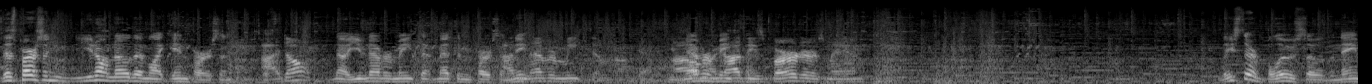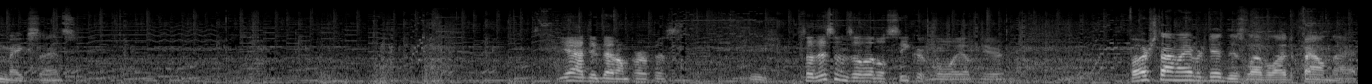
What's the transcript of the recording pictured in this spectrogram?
This person, you don't know them like in person. I don't. No, you've never meet them, met them in person. I Ne- never meet them. You oh never my meet God, them. these birders, man. At least they're blue, so the name makes sense. Yeah, I did that on purpose. Sheesh. So this one's a little secret boy up here. First time I ever did this level, I found that.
